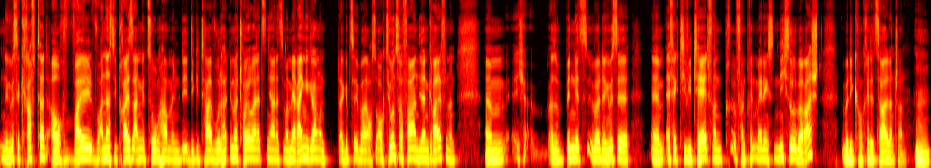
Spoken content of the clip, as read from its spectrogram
eine gewisse Kraft hat, auch weil woanders die Preise angezogen haben. Digital wurde halt immer teurer in den letzten Jahren, jetzt immer mehr reingegangen und da gibt es ja überall auch so Auktionsverfahren, die dann greifen. Und ähm, ich also bin jetzt über eine gewisse ähm, Effektivität von, von Printmailings nicht so überrascht, über die konkrete Zahl dann schon. Hm.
